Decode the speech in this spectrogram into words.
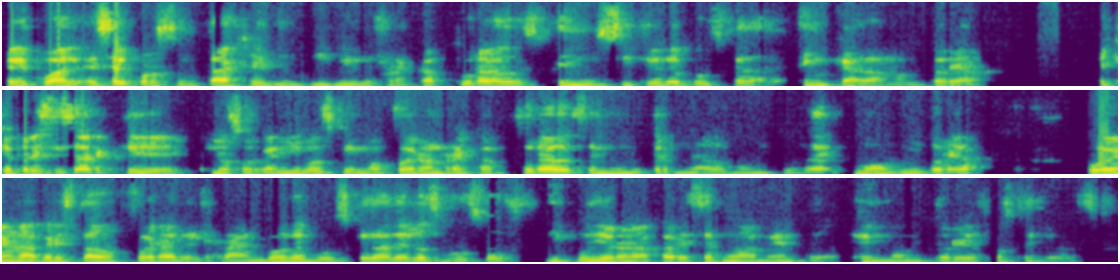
el cual es el porcentaje de individuos recapturados en un sitio de búsqueda en cada monitoreo. Hay que precisar que los organismos que no fueron recapturados en un determinado monitoreo pueden haber estado fuera del rango de búsqueda de los buzos y pudieron aparecer nuevamente en monitoreos posteriores.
